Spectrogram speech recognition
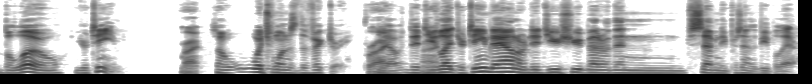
below your team. Right. So which one's the victory? Right, You know, did you let your team down, or did you shoot better than seventy percent of the people there?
